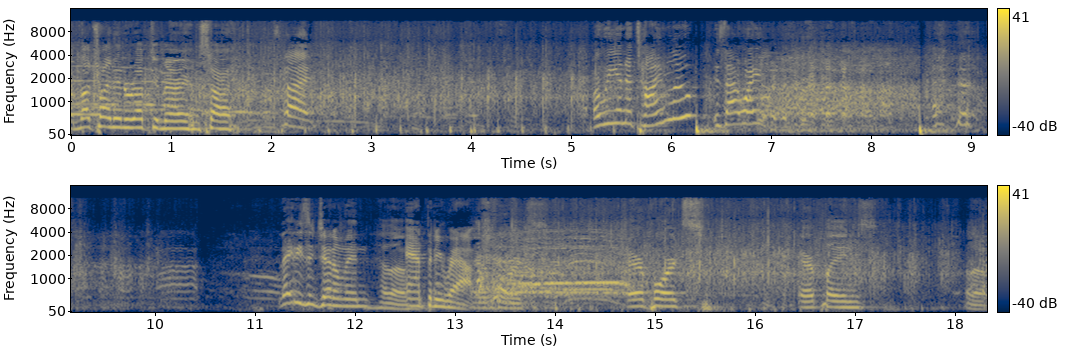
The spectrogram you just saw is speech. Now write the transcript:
I'm not trying to interrupt you, Mary. I'm sorry. It's fine. Are we in a time loop? Is that why? Ladies and gentlemen, Hello. Anthony Rapp. Airports, airplanes. Hello.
